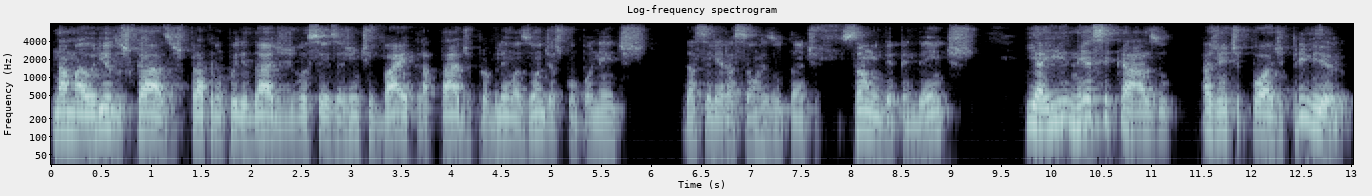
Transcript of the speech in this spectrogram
Na maioria dos casos, para a tranquilidade de vocês, a gente vai tratar de problemas onde as componentes da aceleração resultante são independentes. E aí, nesse caso, a gente pode, primeiro,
